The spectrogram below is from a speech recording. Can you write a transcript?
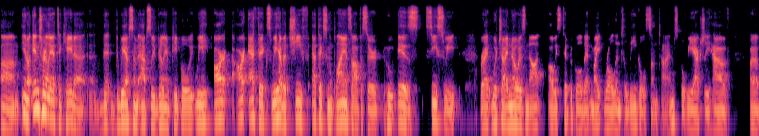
um, you know, internally at Takeda, th- we have some absolutely brilliant people. We, we our our ethics. We have a chief ethics and compliance officer who is C-suite, right? Which I know is not always typical. That might roll into legal sometimes, but we actually have a,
